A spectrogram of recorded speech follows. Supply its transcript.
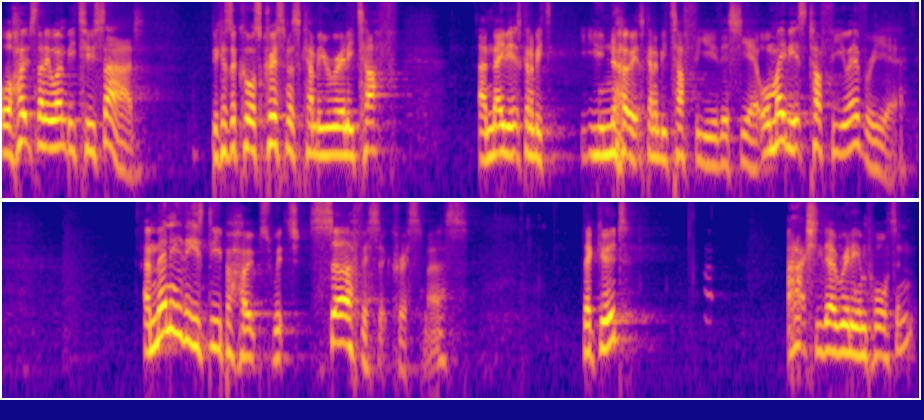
Or hopes that it won't be too sad. Because, of course, Christmas can be really tough. And maybe it's going to be, you know, it's going to be tough for you this year. Or maybe it's tough for you every year. And many of these deeper hopes which surface at Christmas, they're good. And actually, they're really important.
